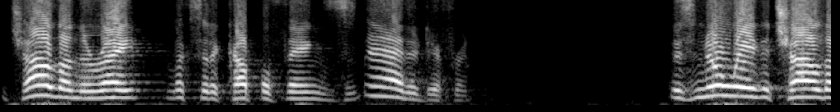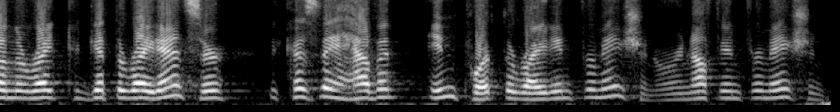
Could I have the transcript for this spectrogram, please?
The child on the right looks at a couple things says, eh, they're different. There's no way the child on the right could get the right answer because they haven't input the right information or enough information.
